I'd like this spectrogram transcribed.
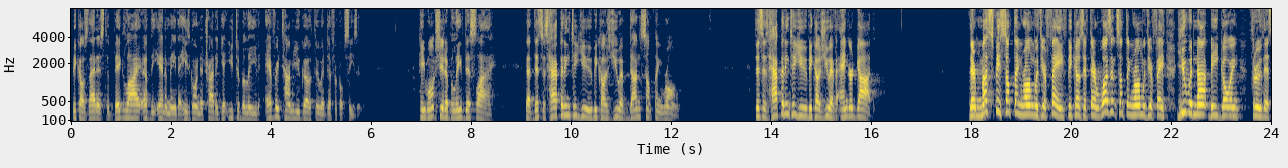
because that is the big lie of the enemy that he's going to try to get you to believe every time you go through a difficult season. He wants you to believe this lie that this is happening to you because you have done something wrong. This is happening to you because you have angered God. There must be something wrong with your faith because if there wasn't something wrong with your faith, you would not be going through this.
